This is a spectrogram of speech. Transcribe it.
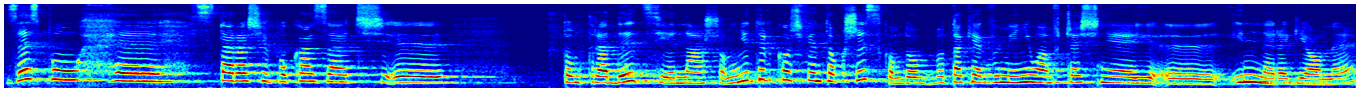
Zespół stara się pokazać tą tradycję naszą, nie tylko świętokrzyską, bo, bo tak jak wymieniłam wcześniej e, inne regiony,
